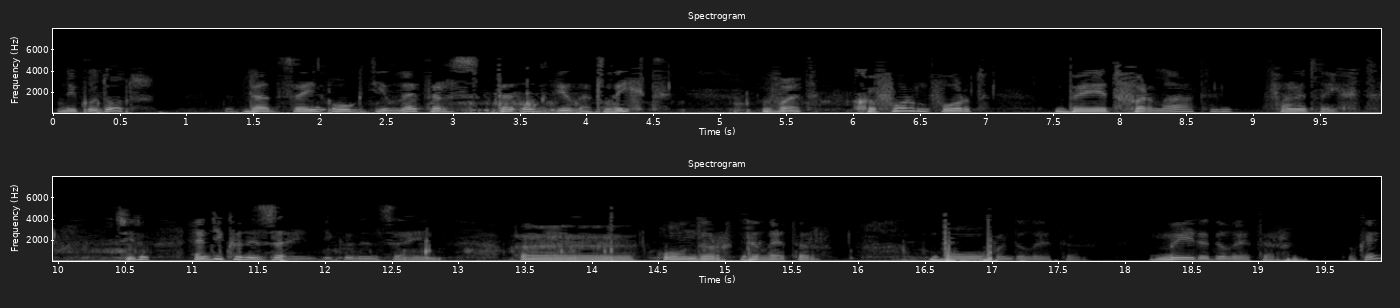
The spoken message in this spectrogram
Nikodot, dat zijn ook die letters, ook die, dat licht, wat gevormd wordt bij het verlaten van het licht. Ziet u? En die kunnen zijn, die kunnen zijn uh, onder de letter, boven de letter, midden de letter. Oké?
